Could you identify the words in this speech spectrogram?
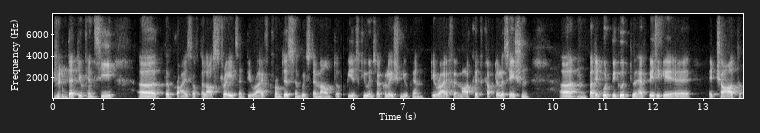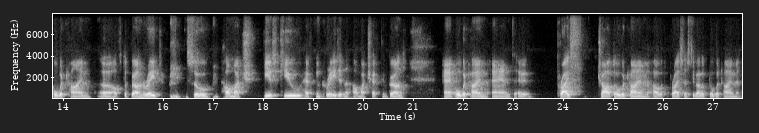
that you can see uh, the price of the last trades and derived from this and with the amount of BSQ in circulation, you can derive a market capitalization uh, but it would be good to have basically a, a chart over time uh, of the burn rate. so how much BSQ have been created and how much have been burned uh, over time and a price chart over time, how the price has developed over time and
